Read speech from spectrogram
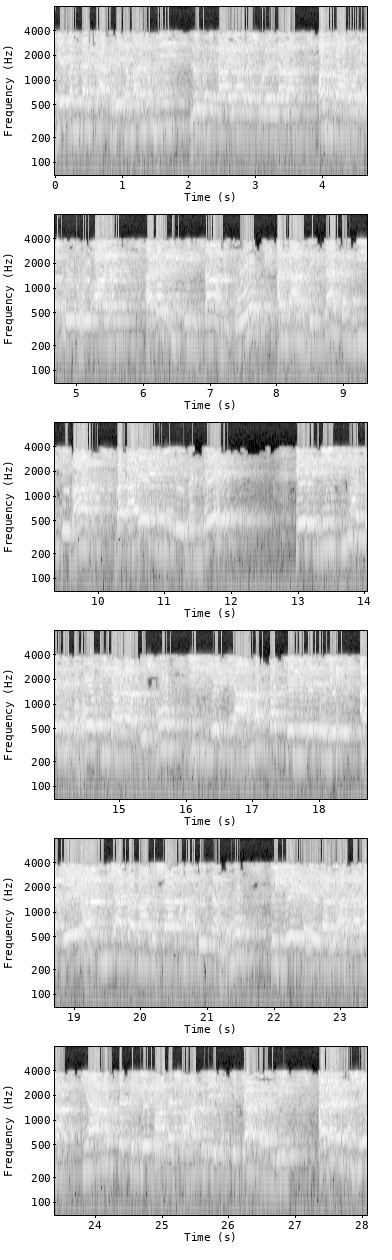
یہ بندہ کیا کہے گا معلوم ہے؟ لوگوں نے کہا، یا رسول اللہ اللہ رسول عالم۔ اگر اس انسان کو اللہ زندہ کرنے کے بعد بتائے کہ میرے بندے، تیرے نیکیوں سے میں بہت ہی زیادہ خوش ہوں، اس لیے قیامت تک کے لیے تجھے اکیلا دنیا کا بادشاہ بنا دیتا ہوں، تو یہ کہے گا اللہ تعالیٰ، قیامت تک کے لیے بادشاہت لے کر کے کیا کریں گے؟ اگر مجھے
